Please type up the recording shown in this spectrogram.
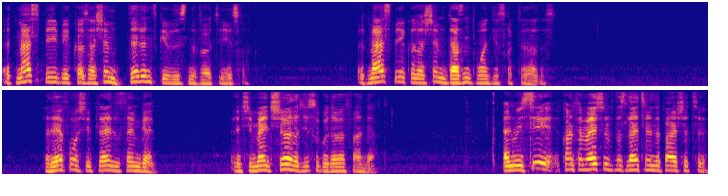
It must be because Hashem didn't give this nevuah to Yitzchak. It must be because Hashem doesn't want Yitzchak to know this. And therefore she played the same game. And she made sure that Yitzchak would never find out. And we see confirmation of this later in the parasha too.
